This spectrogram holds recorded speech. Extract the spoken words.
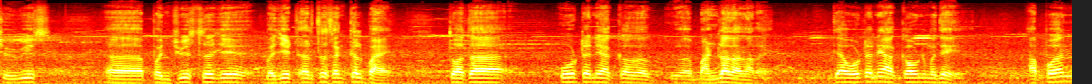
चोवीस पंचवीसचं जे बजेट अर्थसंकल्प आहे तो आता ओट आणि मांडला जाणार आहे. त्या ओटने आणि अकाउंटमध्ये आपण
